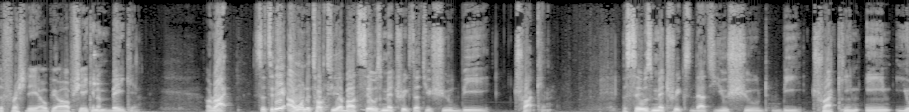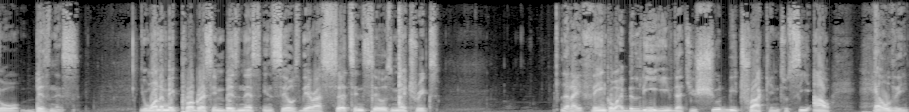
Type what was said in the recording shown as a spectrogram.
the fresh day. I hope you're up shaking and baking. All right. So today I want to talk to you about sales metrics that you should be tracking. The sales metrics that you should be tracking in your business. You want to make progress in business, in sales. There are certain sales metrics that I think or I believe that you should be tracking to see how healthy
